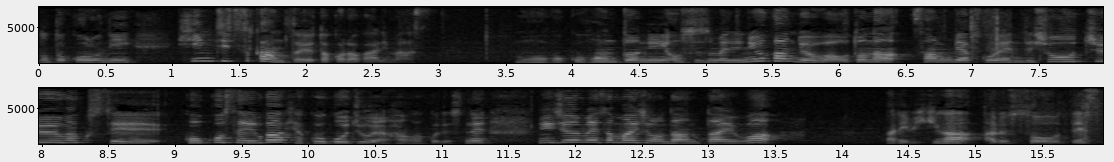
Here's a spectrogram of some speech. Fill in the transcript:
のところに品質館というところがあります。もうここ本当におすすめで入館料は大人300円で小中学生高校生が150円半額ですね。20名様以上の団体は割引があるそうです。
